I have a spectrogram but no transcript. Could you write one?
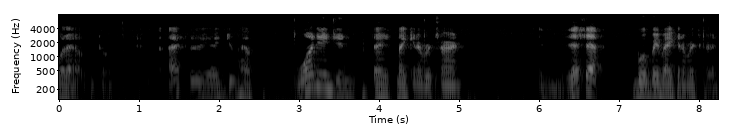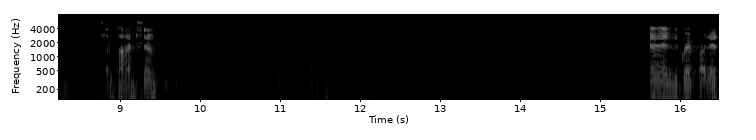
What else? Actually, I do have one engine that is making a return. And this app will be making a return sometime soon. And the great part is,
